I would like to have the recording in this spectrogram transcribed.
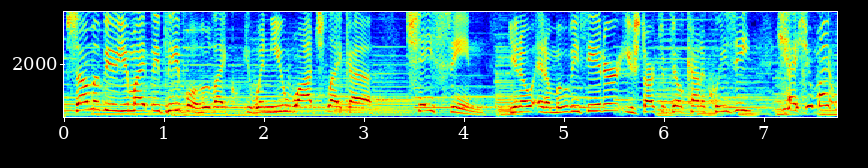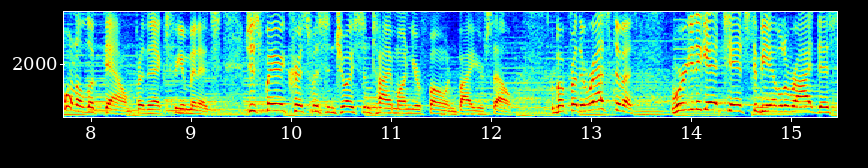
Some of you, you might be people who like when you watch like a chase scene, you know, in a movie theater, you start to feel kind of queasy. Yeah, you might want to look down for the next few minutes. Just Merry Christmas, enjoy some time on your phone by yourself. But for the rest of us, we're gonna get a chance to be able to ride this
